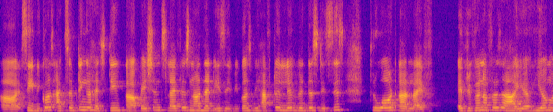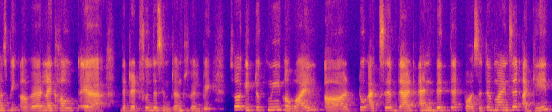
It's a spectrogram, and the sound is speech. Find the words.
uh, see because accepting a hd uh, patient's life is not that easy because we have to live with this disease throughout our life every one of us are here, here must be aware like how uh, the dreadful the symptoms will be. So it took me a while uh, to accept that and with that positive mindset again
